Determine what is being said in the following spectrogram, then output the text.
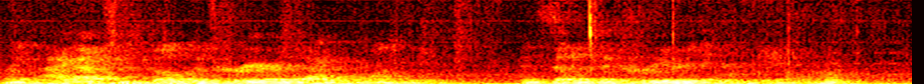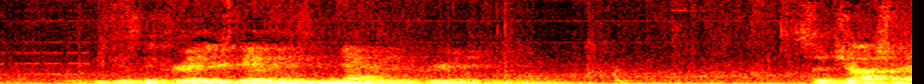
like I got to build the career that I wanted instead of the career that you're given. Because the career you're given is never the career. So Josh, I,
